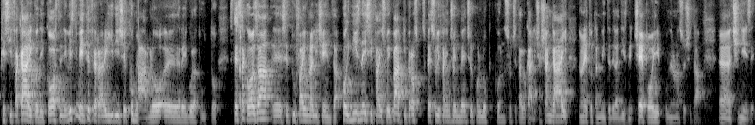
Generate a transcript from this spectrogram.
che si fa carico dei costi di investimento e Ferrari gli dice come farlo, eh, regola tutto. Stessa certo. cosa eh, se tu fai una licenza. Poi Disney si fa i suoi parchi, però spesso li fa in joint venture con, lo- con società locali. Cioè Shanghai non è totalmente della Disney, c'è poi come una società eh, cinese.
